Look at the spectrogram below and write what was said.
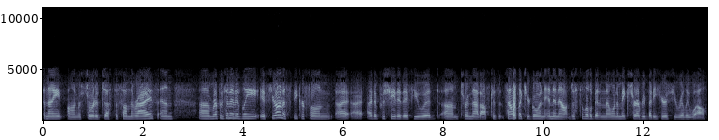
tonight on Restorative Justice on the Rise. And Um, Representative Lee, if you're on a speakerphone, I, I, would appreciate it if you would um, turn that off because it sounds like you're going in and out just a little bit, and I want to make sure everybody hears you really well.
